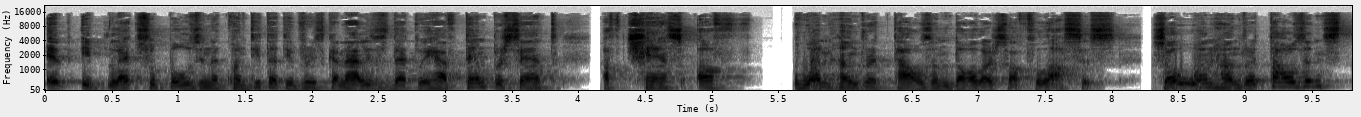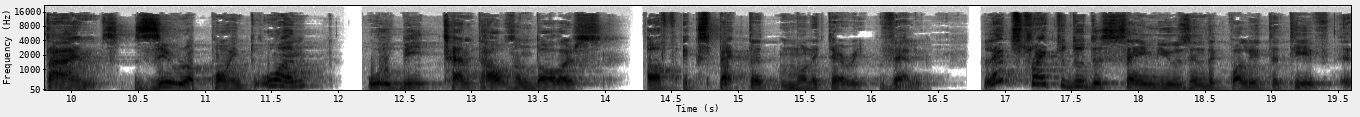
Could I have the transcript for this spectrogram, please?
if, if let's suppose in a quantitative risk analysis that we have 10% of chance of $100,000 of losses. So 100,000 times 0.1 will be $10,000 of expected monetary value. Let's try to do the same using the qualitative uh,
